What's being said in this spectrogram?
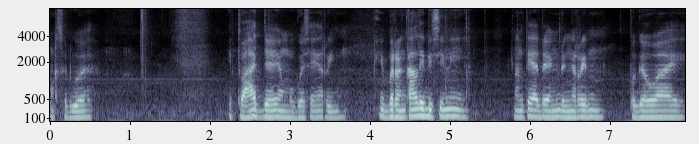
maksud gue itu aja yang mau gue sharing ya barangkali di sini nanti ada yang dengerin pegawai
